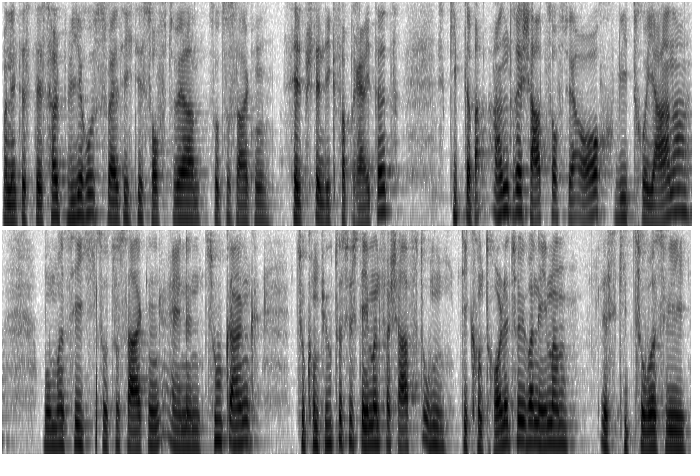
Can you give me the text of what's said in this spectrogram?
Man nennt es deshalb Virus, weil sich die Software sozusagen selbstständig verbreitet. Es gibt aber andere Schadsoftware auch, wie Trojaner, wo man sich sozusagen einen Zugang zu Computersystemen verschafft, um die Kontrolle zu übernehmen. Es gibt sowas wie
